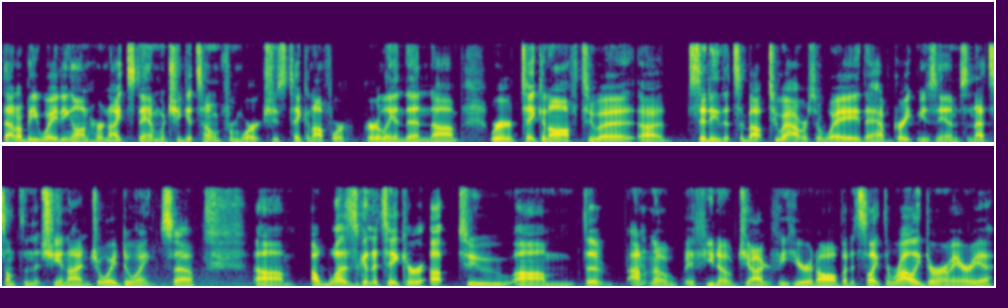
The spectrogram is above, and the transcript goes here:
that'll be waiting on her nightstand when she gets home from work. She's taken off work early, and then um, we're taking off to a, a city that's about two hours away. They have great museums, and that's something that she and I enjoy doing. So, um, I was going to take her up to um, the I don't know if you know geography here at all, but it's like the Raleigh Durham area.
